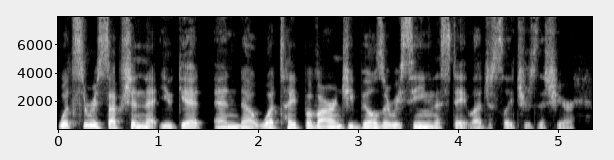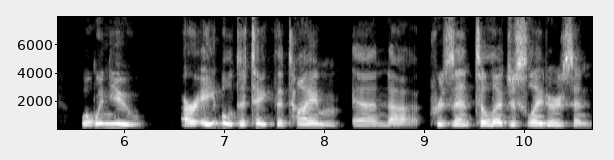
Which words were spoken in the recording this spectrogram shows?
What's the reception that you get, and uh, what type of RNG bills are we seeing in the state legislatures this year? Well, when you are able to take the time and uh, present to legislators and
